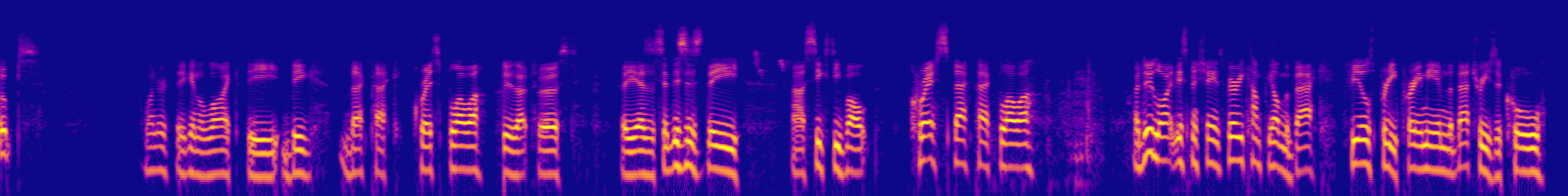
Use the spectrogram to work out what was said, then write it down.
Oops. I wonder if they're going to like the big backpack Kress blower. Do that first. So yeah, as I said, this is the uh, 60 volt Kress backpack blower. I do like this machine. It's very comfy on the back. Feels pretty premium. The batteries are cool.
